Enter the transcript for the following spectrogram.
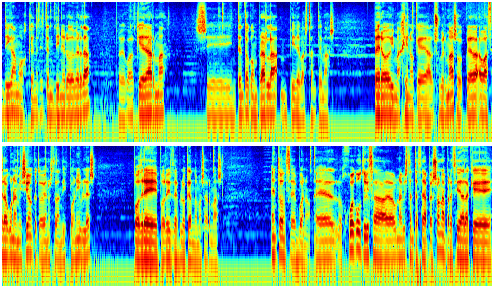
digamos que necesiten dinero de verdad porque cualquier arma si intento comprarla pide bastante más pero imagino que al subir más o, hacer alguna misión que todavía no estarán disponibles podré, podré ir desbloqueando más armas entonces bueno el juego utiliza una vista en tercera persona parecida a la que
